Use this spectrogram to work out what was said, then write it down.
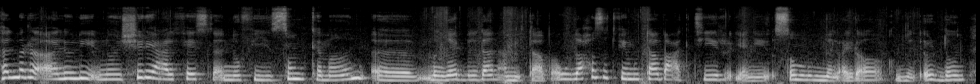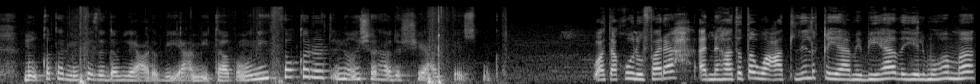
هالمرة قالوا لي إنه انشري على الفيس لأنه في صم كمان آه، من غير بلدان عم يتابعوا. ولاحظت في متابعة كتير يعني صم من العراق من الأردن من قطر من كذا دولة عربية عم يتابعوني. فقررت إنه أنشر هذا الشيء على الفيسبوك. وتقول فرح أنها تطوعت للقيام بهذه المهمة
